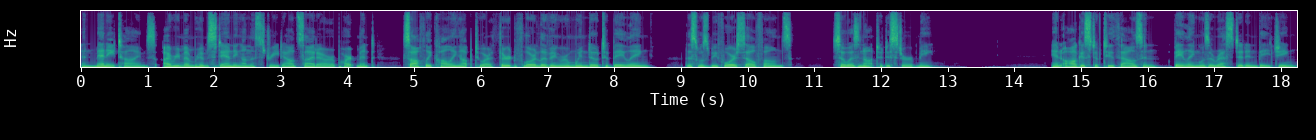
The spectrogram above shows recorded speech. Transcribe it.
and many times I remember him standing on the street outside our apartment, softly calling up to our third floor living room window to Beiling. This was before cell phones, so as not to disturb me. In August of 2000, Beiling was arrested in Beijing.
